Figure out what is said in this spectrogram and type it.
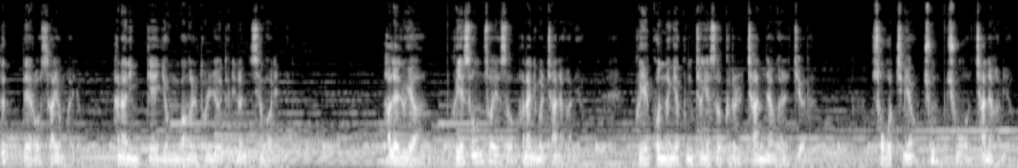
뜻대로 사용하여 하나님께 영광을 돌려드리는 생활입니다. 할렐루야, 그의 성소에서 하나님을 찬양하며 그의 권능의 궁창에서 그를 찬양할지어다. 소고치며 춤추어 찬양하며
